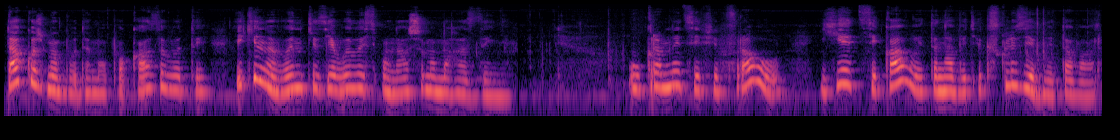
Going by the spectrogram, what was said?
Також ми будемо показувати, які новинки з'явились у нашому магазині. У крамниці Фіфрау є цікавий та навіть ексклюзивний товар.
